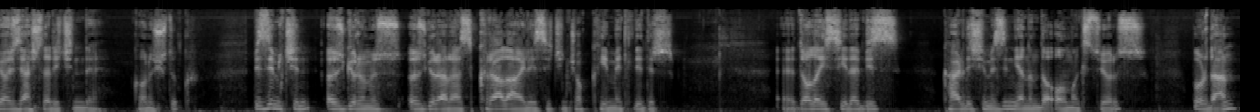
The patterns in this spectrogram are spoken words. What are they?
Gözyaşları içinde konuştuk. Bizim için Özgür'ümüz, Özgür Aras kral ailesi için çok kıymetlidir. E, dolayısıyla biz kardeşimizin yanında olmak istiyoruz. Buradan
